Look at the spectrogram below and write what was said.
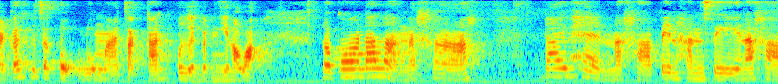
มันก็คือจะตกลงมาจากการเปิดแบบนี้แล้วอะแล้วก็ด้านหลังนะคะ ได้แผ่นนะคะเป็นฮันเซนะคะ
